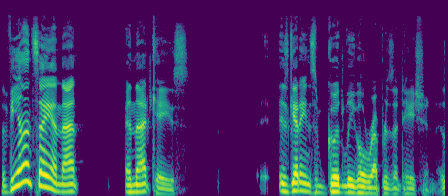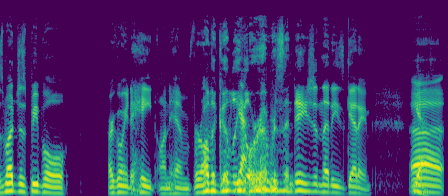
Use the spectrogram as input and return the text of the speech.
The fiance in that in that case is getting some good legal representation. As much as people are going to hate on him for all the good legal Yes. representation that he's getting, Yes. uh,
